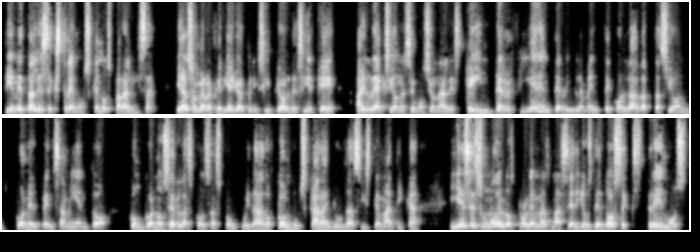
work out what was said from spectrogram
tiene tales extremos que nos paraliza. Y a eso me refería yo al principio al decir que hay reacciones emocionales que interfieren terriblemente con la adaptación, con el pensamiento, con conocer las cosas con cuidado, con buscar ayuda sistemática. Y ese es uno de los problemas más serios de dos extremos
